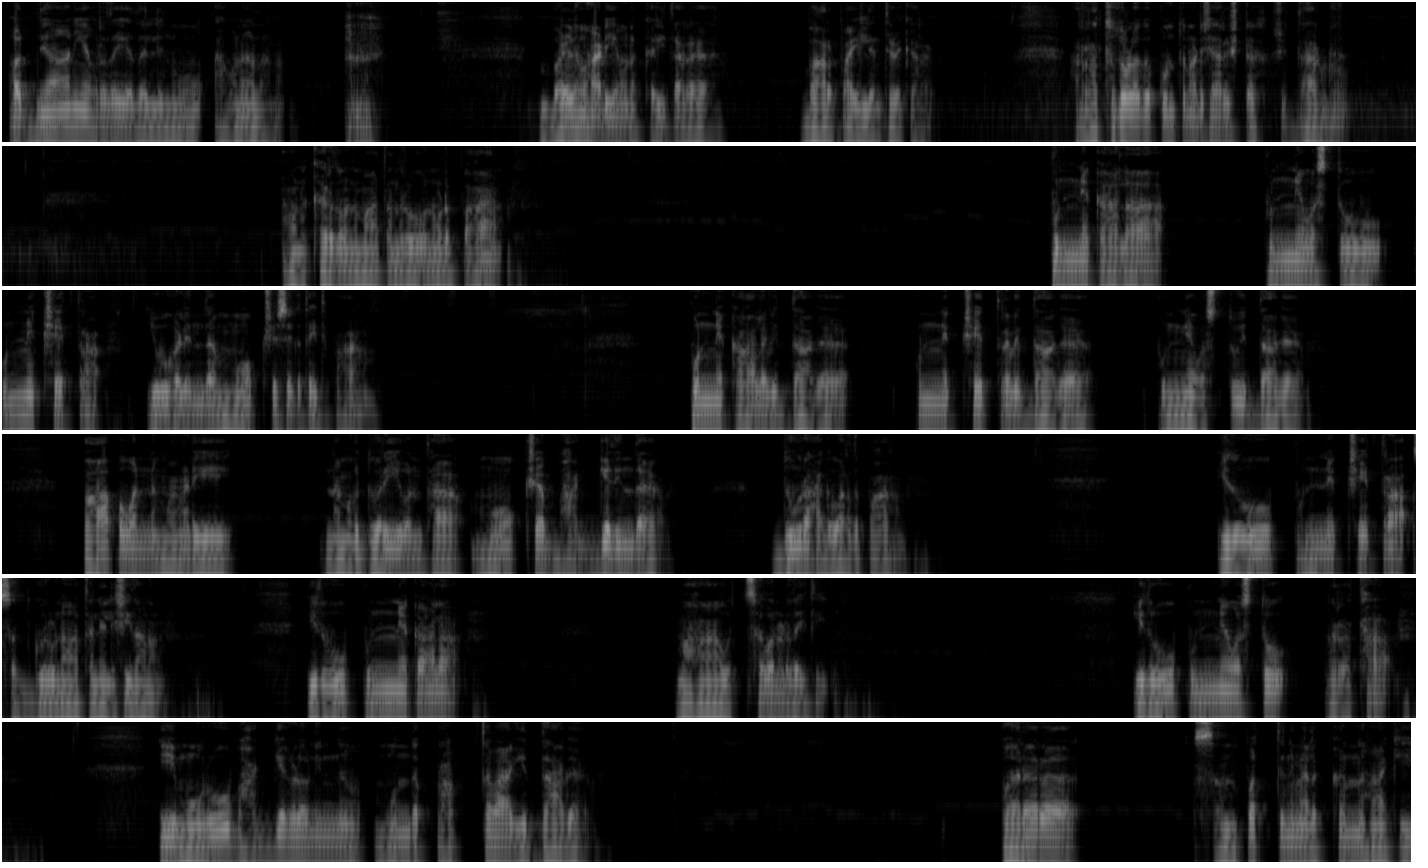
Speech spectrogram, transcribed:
ಅಜ್ಞಾನಿಯ ಹೃದಯದಲ್ಲಿನೂ ಅವನ ಅದಾನ. ಬಳ್ಳ ಮಾಡಿ ಅವನ ಕರೀತಾರ ಬಾರಪ್ಪ ಇಲ್ಲಿ ಅಂತ ಹೇಳ್ಕಾರ ರಥದೊಳಗೆ ಕುಂತು ನಡೆಸ್ಯಾರಿಷ್ಟ ಸಿದ್ಧಾರೂಢರು ಅವನು ಕರೆದು ಒಂದು ಮಾತಂದರು, ನೋಡಪ್ಪ. ಪುಣ್ಯಕಾಲ, ಪುಣ್ಯವಸ್ತು, ಪುಣ್ಯಕ್ಷೇತ್ರ, ಇವುಗಳಿಂದ ಮೋಕ್ಷ ಸಿಗತೈತಿಪ್ಪ. ಪುಣ್ಯಕಾಲವಿದ್ದಾಗ, ಪುಣ್ಯಕ್ಷೇತ್ರವಿದ್ದಾಗ, ಪುಣ್ಯವಸ್ತು ಇದ್ದಾಗ, ಪಾಪವನ್ನು ಮಾಡಿ ನಮಗೆ ದೊರೆಯುವಂಥ ಮೋಕ್ಷ ಭಾಗ್ಯದಿಂದ ದೂರ ಆಗಬಾರ್ದಪ್ಪ. ಇದು ಪುಣ್ಯಕ್ಷೇತ್ರ ಸದ್ಗುರುನಾಥ ನೆಲೆಸಿದಾನ. ಇದು ಪುಣ್ಯಕಾಲ ಮಹಾ ಉತ್ಸವ ನಡೆದೈತಿ. ಇದು ಪುಣ್ಯವಸ್ತು ರಥ. ಈ ಮೂರೂ ಭಾಗ್ಯಗಳು ನಿನ್ನ ಮುಂದೆ ಪ್ರಾಪ್ತವಾಗಿದ್ದಾಗ ಪರರ ಸಂಪತ್ತಿನ ಮೇಲೆ ಕಣ್ಣು ಹಾಕಿ,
